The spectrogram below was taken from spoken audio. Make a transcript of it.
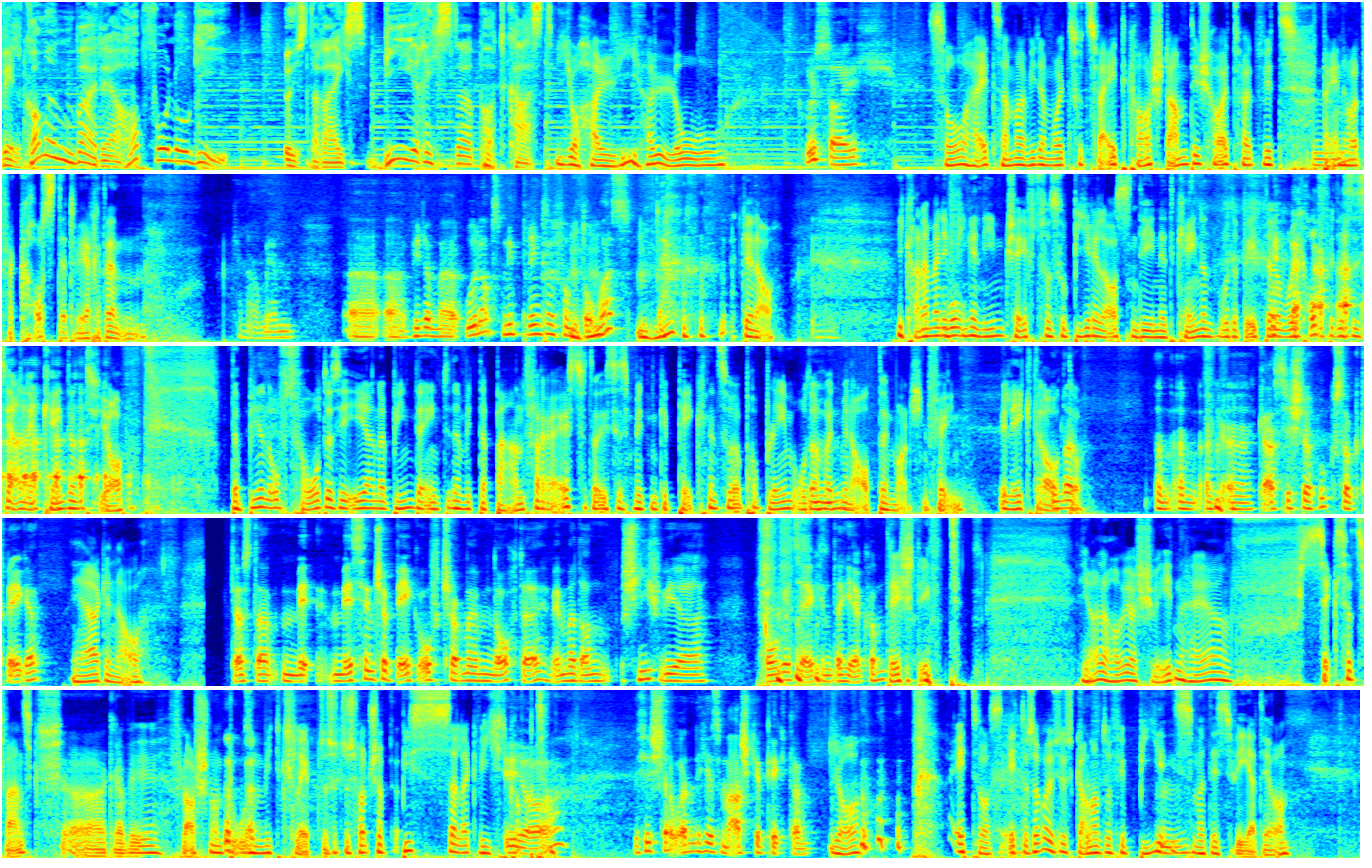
Willkommen bei der Hopfologie, Österreichs bierigster Podcast. Ja, halli, hallo. Grüß euch. So, heute sind wir wieder mal zu zweit. Kein Stammtisch heute. Heute wird Mhm. beinhart verkostet werden. Genau, wir haben äh, äh, wieder mal Urlaubsmitbringsel vom Mhm. Thomas. Genau. Ich kann ja meine Wo- Finger nie im Geschäft von so Biere lassen, die ich nicht kenne und wo der Peter, wo ich hoffe, dass er sie auch nicht kennt. Und ja, da bin ich oft froh, dass ich eher einer bin, der entweder mit der Bahn verreist, da ist es mit dem Gepäck nicht so ein Problem, oder Mhm. halt mit dem Auto in manchen Fällen. Elektroauto. Ein, ein, ein, ein klassischer Rucksackträger. Ja, genau. Da ist der Me Messenger-Bag oft schon mal im Nachteil, wenn man dann schief wie ein Fragezeichen daherkommt. Das stimmt. Ja, da habe ich aus Schweden heuer 26, äh, glaube ich, Flaschen und Dosen mitgeschleppt. Also das hat schon ein bisschen Gewicht gehabt. Ja, das ist schon ein ordentliches Marschgepäck dann. Ja, etwas, etwas. Aber es ist gar nicht so viel Bier, Mhm. ist mir das wert, ja.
